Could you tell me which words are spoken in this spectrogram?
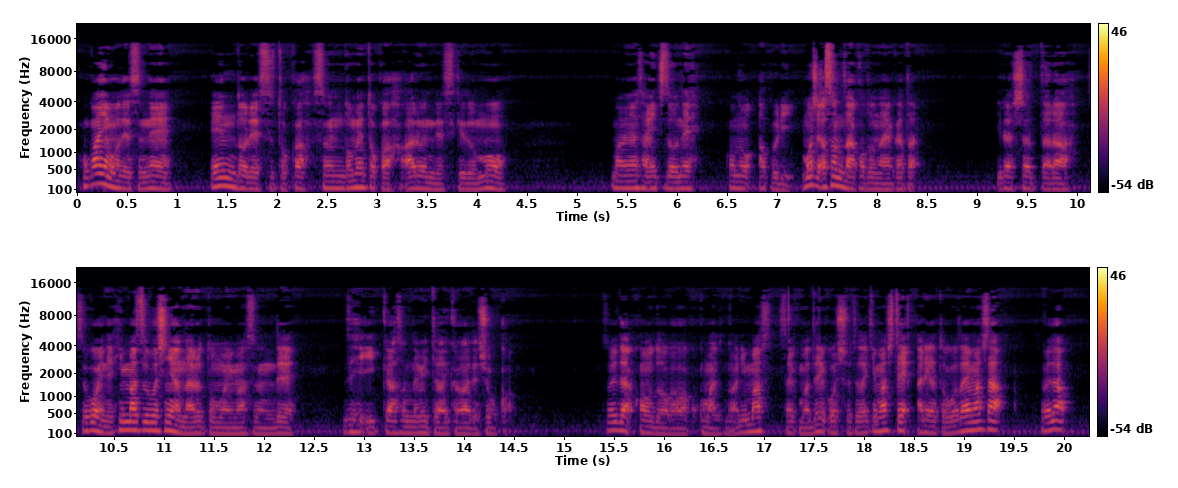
他にもですね、エンドレスとか寸止めとかあるんですけども、まあ皆さん一度ね、このアプリ、もし遊んだことない方いらっしゃったら、すごいね、暇つぶしにはなると思いますんで、ぜひ一回遊んでみてはいかがでしょうか。それではこの動画はここまでとなります。最後までご視聴いただきましてありがとうございました。それでは。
